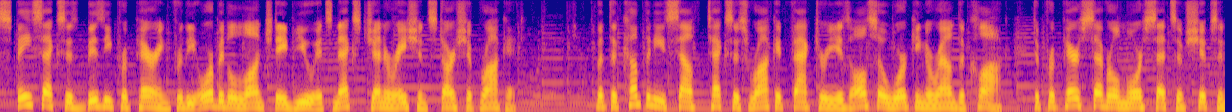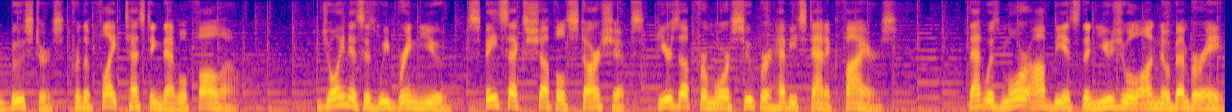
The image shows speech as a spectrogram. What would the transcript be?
SpaceX is busy preparing for the orbital launch debut its next-generation Starship rocket. But the company's South Texas rocket factory is also working around the clock, to prepare several more sets of ships and boosters, for the flight testing that will follow. Join us as we bring you, SpaceX shuffles Starships, gears up for more super heavy static fires. That was more obvious than usual on November 8,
